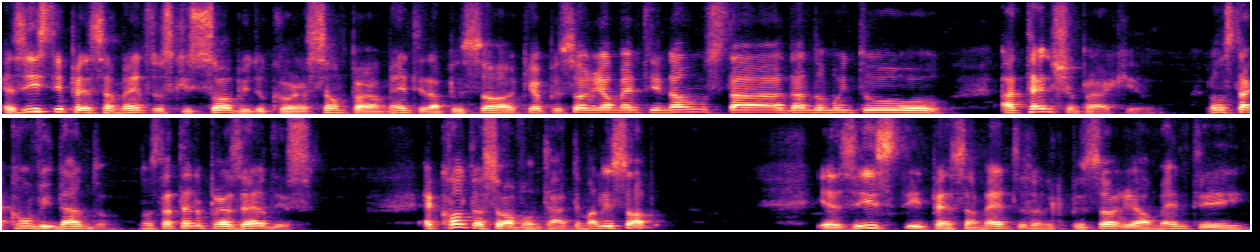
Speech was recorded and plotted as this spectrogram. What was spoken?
Existem pensamentos que sobem do coração para a mente da pessoa, que a pessoa realmente não está dando muito atenção para aquilo, não está convidando, não está tendo prazer disso. É contra a sua vontade, mas ele sobe. E existem pensamentos onde a pessoa realmente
